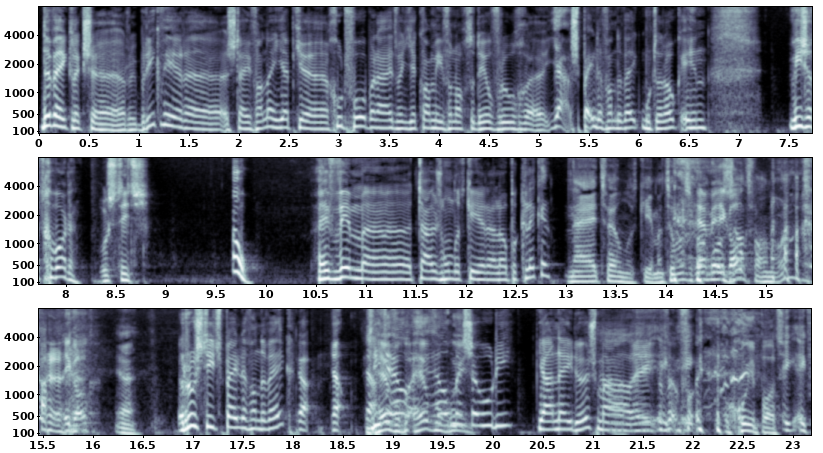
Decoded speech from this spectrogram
de wekelijkse rubriek weer, eh, Stefan. En je hebt je goed voorbereid, want je kwam hier vanochtend heel vroeg. Eh, ja, speler van de week moet er ook in. Wie is het geworden? Roestic. Oh, heeft Wim eh, thuis honderd keer eh, lopen klikken? Nee, 200 keer. Maar toen was ik Ja, maar wel ik zat van hoor. Ik ook. Ja. Roestic, speler van de week? Ja. Ja. Ja, Niet heel, El, veel, heel veel Messaoudi? Ja, nee dus, maar... Nou, ik- ik- een goede pot. Ik, ik vond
